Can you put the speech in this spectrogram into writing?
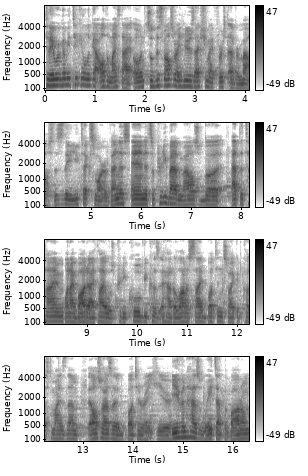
Today we're going to be taking a look at all the mice that I own. So this mouse right here is actually my first ever mouse. This is the Utech Smart Venus and it's a pretty bad mouse but at the time when I bought it I thought it was pretty cool because it had a lot of side buttons so I could customize them. It also has a button right here. It even has weights at the bottom.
